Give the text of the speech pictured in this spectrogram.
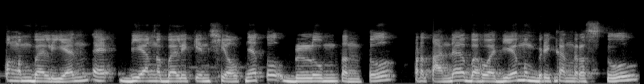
pengembalian eh dia ngebalikin shieldnya tuh belum tentu pertanda bahwa dia memberikan restu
